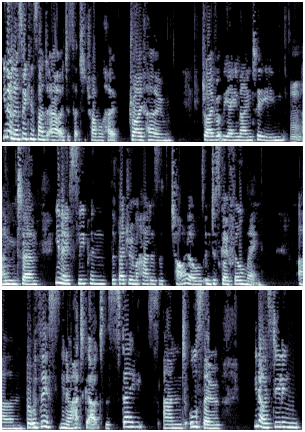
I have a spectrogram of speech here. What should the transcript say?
you know, when I was making Sound It Out, I just had to travel home, drive home, drive up the A19, and um, you know, sleep in the bedroom I had as a child, and just go filming. Um, but with this, you know, I had to get out to the states, and also, you know, I was dealing,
